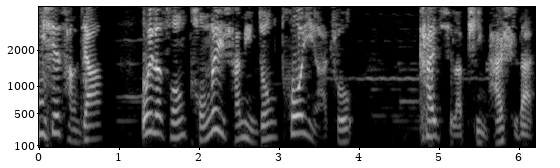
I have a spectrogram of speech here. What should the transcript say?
一些厂家为了从同类产品中脱颖而出，开启了品牌时代。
